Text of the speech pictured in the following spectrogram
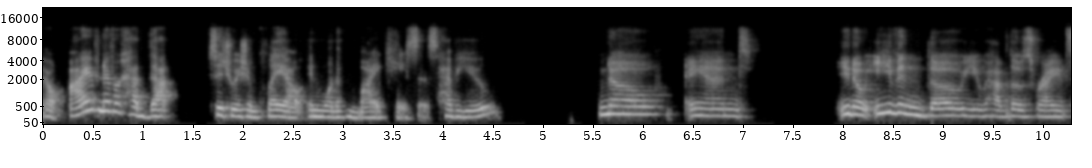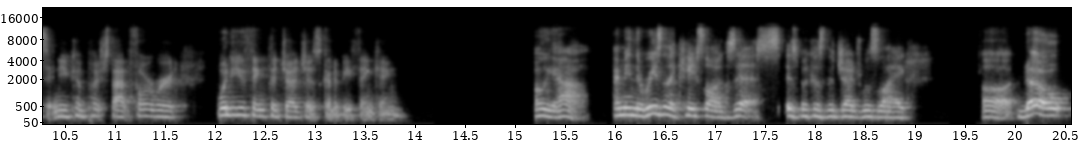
Now, I have never had that situation play out in one of my cases. Have you? No. And, you know, even though you have those rights and you can push that forward, what do you think the judge is going to be thinking? Oh, yeah. I mean, the reason the case law exists is because the judge was like, uh, no,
